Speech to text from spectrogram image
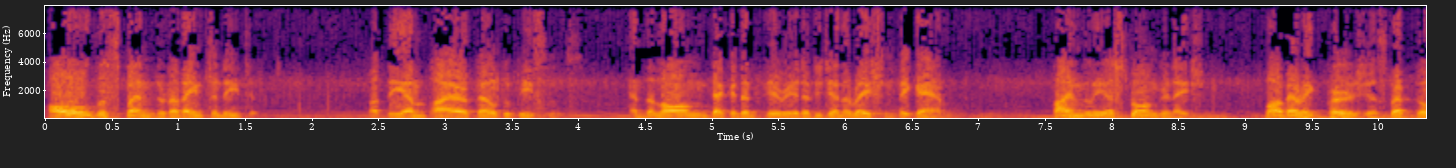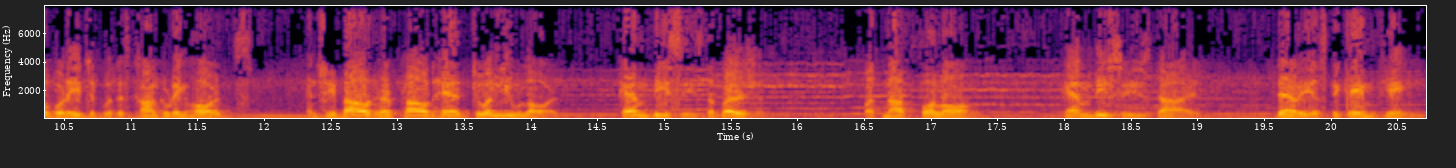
all the splendor of ancient Egypt. But the empire fell to pieces, and the long decadent period of degeneration began. Finally, a stronger nation, barbaric Persia, swept over Egypt with its conquering hordes, and she bowed her proud head to a new lord, Cambyses the Persian. But not for long. Cambyses died. Darius became king.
